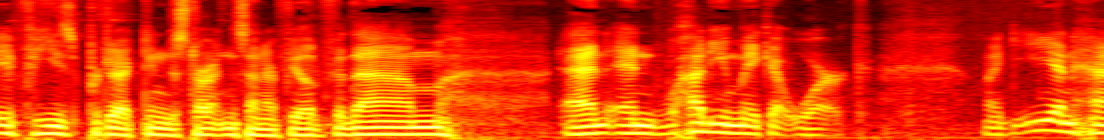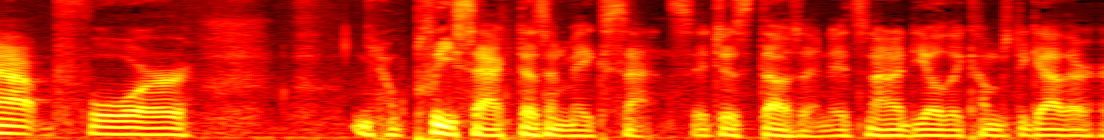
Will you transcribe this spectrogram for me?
if he's projecting to start in center field for them, and and how do you make it work? Like Ian Happ for you know Plesac doesn't make sense. It just doesn't. It's not a deal that comes together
